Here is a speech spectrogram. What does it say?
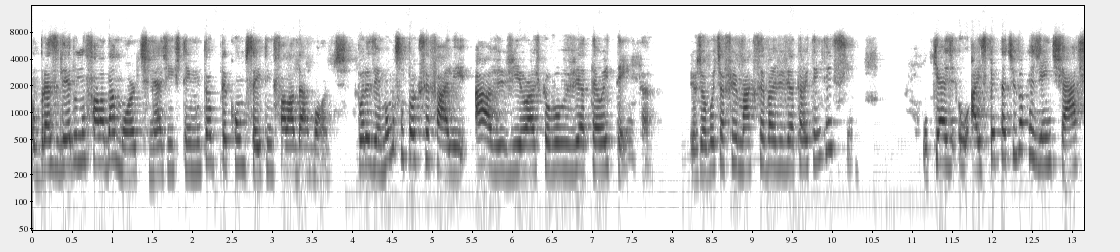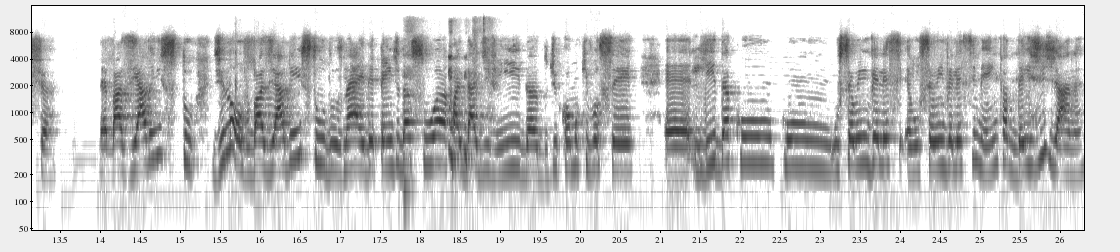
O brasileiro não fala da morte, né? A gente tem muito preconceito em falar da morte. Por exemplo, vamos supor que você fale, ah, Vivi, eu acho que eu vou viver até 80. Eu já vou te afirmar que você vai viver até 85. O que a, a expectativa que a gente acha né, baseado em estudo, de novo, baseado em estudos, né? E depende da sua qualidade de vida, de como que você é, lida com, com o, seu envelheci, o seu envelhecimento desde já, né?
